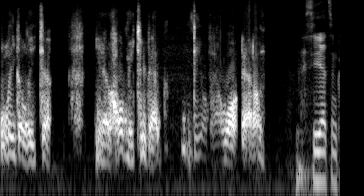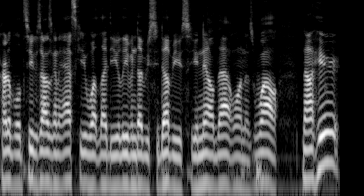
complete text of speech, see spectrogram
legally to, you know, hold me to that deal that I walked out on. See, that's incredible too, because I was going to ask you what led to you leaving WCW, so you nailed that one as well. Now here,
